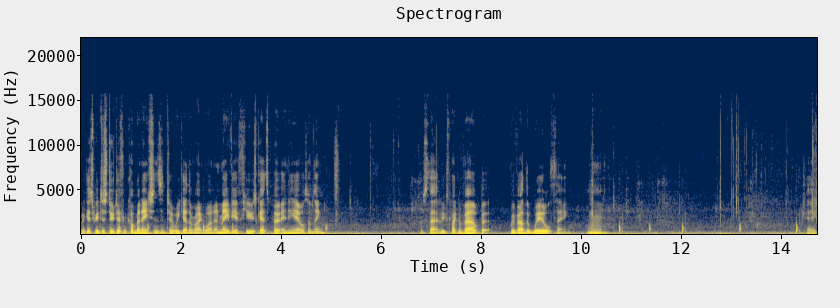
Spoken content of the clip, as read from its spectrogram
I guess we just do different combinations until we get the right one. And maybe a fuse gets put in here or something. What's that? It looks like a valve, but without the wheel thing. Hmm. Okay.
